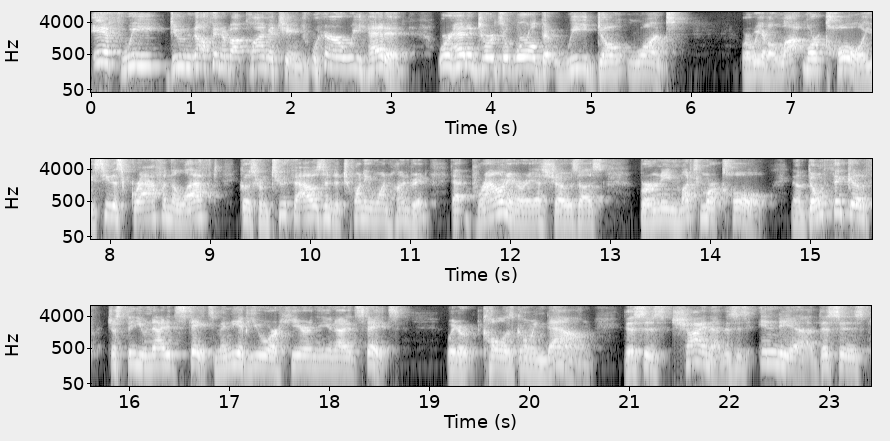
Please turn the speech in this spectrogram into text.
if we do nothing about climate change, where are we headed? We're headed towards a world that we don't want, where we have a lot more coal. You see this graph on the left goes from 2000 to 2100. That brown area shows us burning much more coal. Now, don't think of just the United States. Many of you are here in the United States where coal is going down. This is China, this is India, this is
